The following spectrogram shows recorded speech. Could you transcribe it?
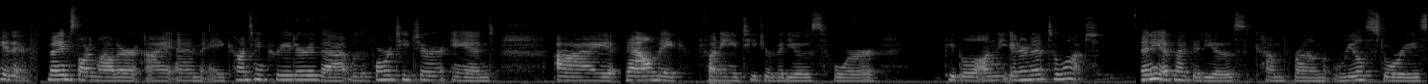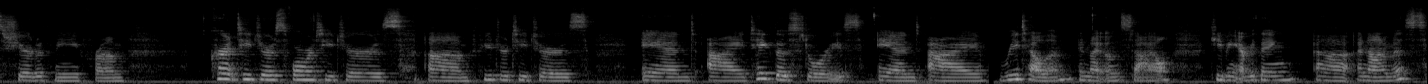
Hey there, my name is Lauren Lowder. I am a content creator that was a former teacher and I now make funny teacher videos for people on the internet to watch. Many of my videos come from real stories shared with me from current teachers, former teachers, um, future teachers, and I take those stories and I retell them in my own style, keeping everything uh, anonymous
